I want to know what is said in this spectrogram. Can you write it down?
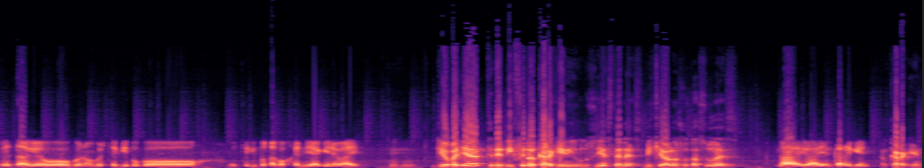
eta gero, bueno, beste ekipoko, beste ekipotako jendiakin bai. Mhm. Gero baina, Tenerifen elkarrekin egon duzu jazten, ez? Mikel Alonso eta zu, ez? Bai, bai, elkarrekin, Elkarrekin.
